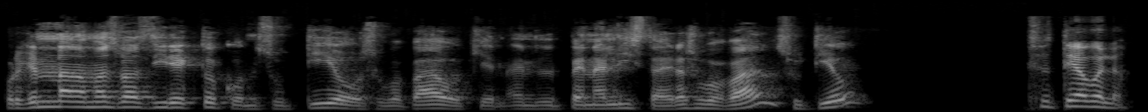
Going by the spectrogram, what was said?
¿por qué no nada más vas directo con su tío o su papá o quien? El penalista, ¿era su papá? ¿Su tío? Su tío abuelo.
